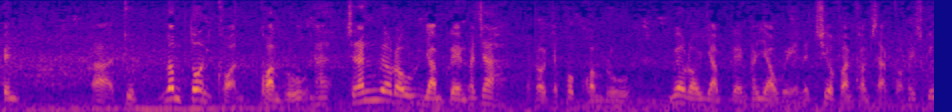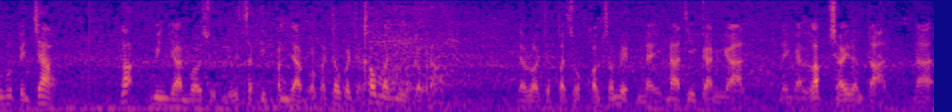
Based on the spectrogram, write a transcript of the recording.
เป็นจุดเริ่มต้นก่อนความรู้นะฉะนั้นเมื่อเรายำเกรงพระเจ้าเราจะพบความรู้ เมื่อเรายำเกรงพระยาเวและเชื่อฟังคำสั่งของพระเยซูคริสต์ผู้เป็นเจ้า พระวิญญาณบริสุทธิ์หรือสติปัญญาของพระเจ้าก็จะเข้ามาอยู่กับเรา แล้วเราจะประสบความสำเร็จในหน้าที่การงานในการรับใช้ต่างๆนะ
